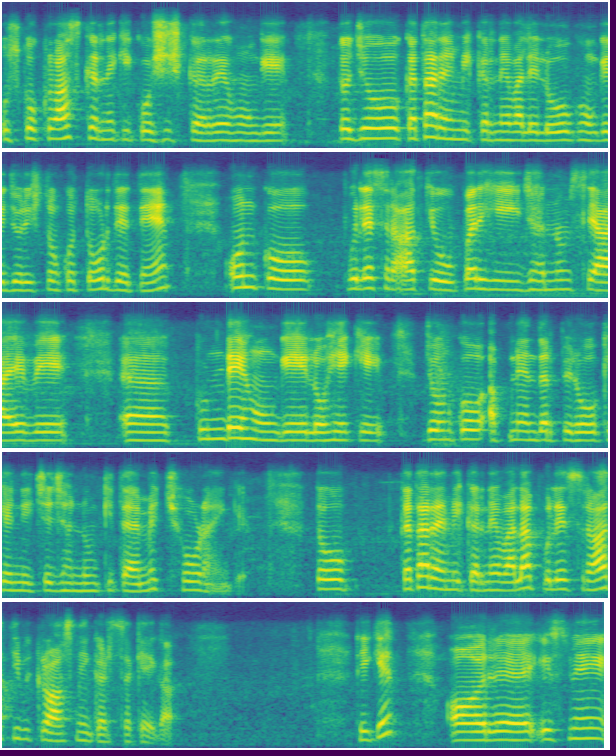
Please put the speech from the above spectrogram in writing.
اس کو کراس کرنے کی کوشش کر رہے ہوں گے، تو جو قطع رحمی کرنے والے لوگ ہوں گے جو رشتوں کو توڑ دیتے ہیں، ان کو پولیس رات کے اوپر ہی جہنم سے آئے ہوئے کنڈے ہوں گے لوہے کے، جو ان کو اپنے اندر پرو کے نیچے جہنم کی تہ میں چھوڑ آئیں گے۔ تو قطع رحمی کرنے والا پولیس رات ہی بھی کراس نہیں کر سکے گا۔ ٹھیک ہے؟ اور اس میں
